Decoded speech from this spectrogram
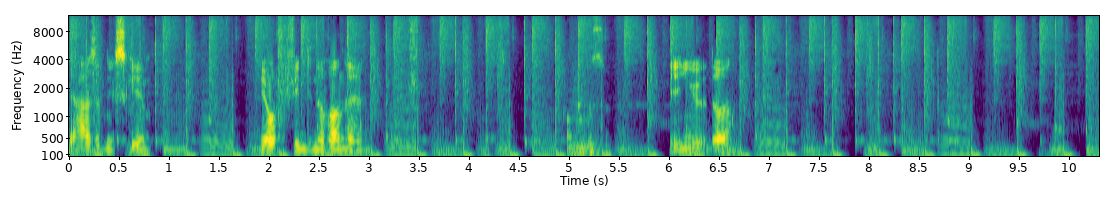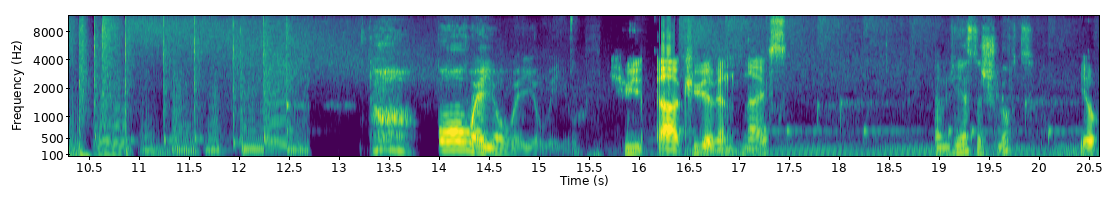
Der Hase hat nichts gegeben. Ich hoffe, ich finde ihn noch an, hey. Aber wo bist du? Irgendwo da. Oh, way, oh, way, oh, way, oh. Hü ah, Kühe wären nice. Ähm, hier ist eine Schlucht. Jo.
